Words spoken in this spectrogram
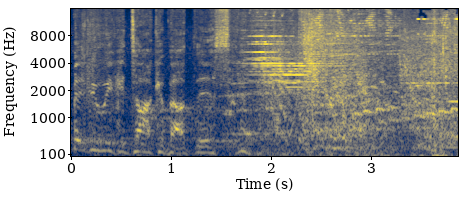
maybe we could talk about this.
